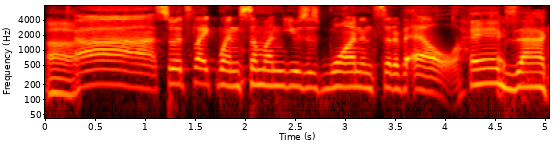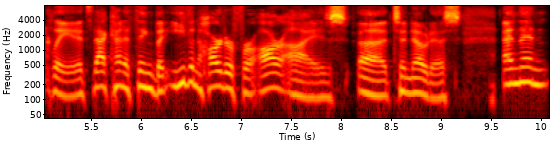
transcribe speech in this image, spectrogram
Uh, ah, so it's like when someone uses one instead of L. Exactly. It's that kind of thing, but even harder for our eyes uh, to notice. And then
